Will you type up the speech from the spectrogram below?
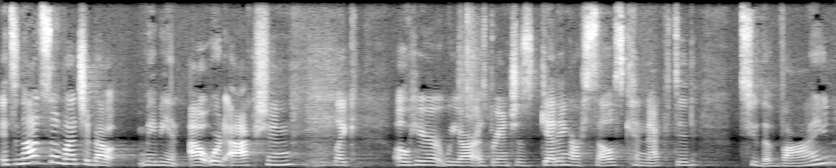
it's not so much about maybe an outward action, like, oh, here we are as branches getting ourselves connected to the vine.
